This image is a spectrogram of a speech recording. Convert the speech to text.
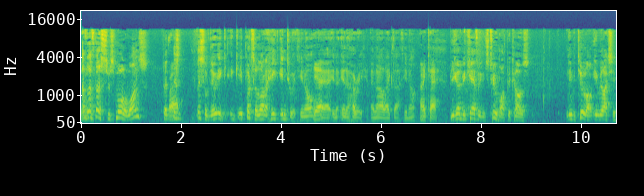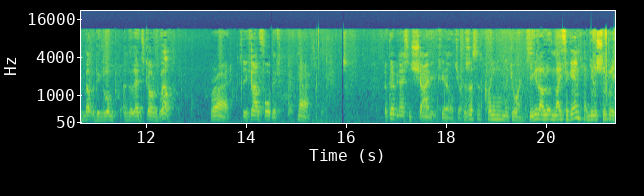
I've, I've got some smaller ones, but Right. this will do. It, it, it puts a lot of heat into it, you know, Yeah. uh, in, a, in a hurry, and I like that, you know. Okay. But you got to be careful if it's too hot because leave it too long, it will actually melt a big lump, and the lead's gone as well. Right. So you can't afford it. No. They've got to be nice and shiny to clean out So joints. this is cleaning the joints. So you get our little knife again, and you just simply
